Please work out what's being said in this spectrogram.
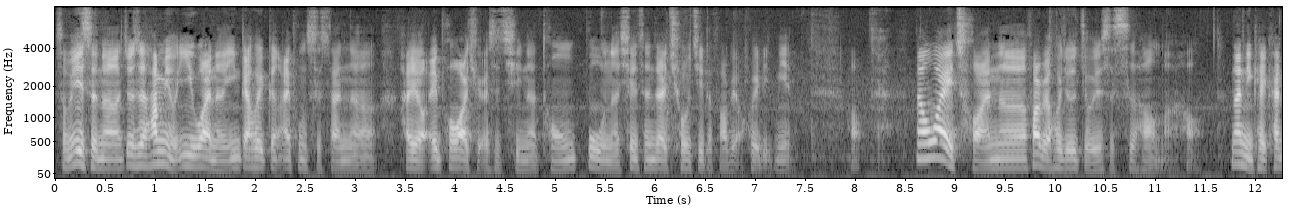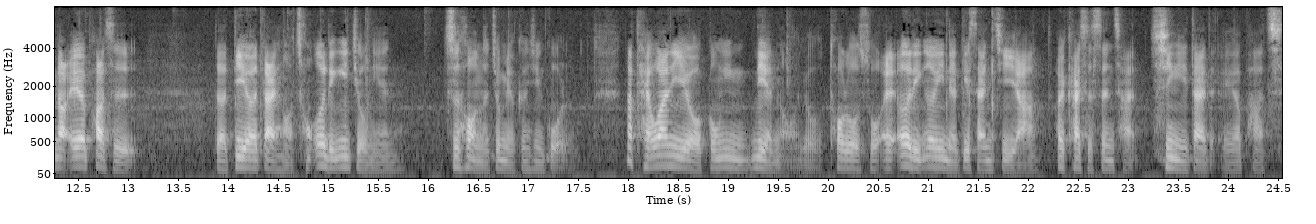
什么意思呢？就是它没有意外呢，应该会跟 iPhone 十三呢，还有 Apple Watch S7 呢同步呢现身在秋季的发表会里面。好。那外传呢？发表会就是九月十四号嘛，好，那你可以看到 AirPods 的第二代哈，从二零一九年之后呢就没有更新过了。那台湾也有供应链哦，有透露说，哎，二零二一年第三季啊会开始生产新一代的 AirPods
